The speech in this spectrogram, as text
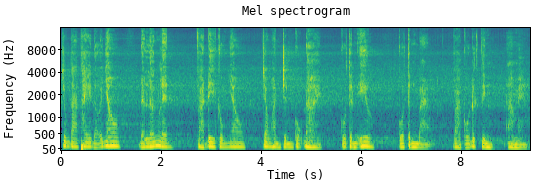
chúng ta thay đổi nhau để lớn lên và đi cùng nhau trong hành trình cuộc đời của tình yêu, của tình bạn và của đức tin. Amén.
